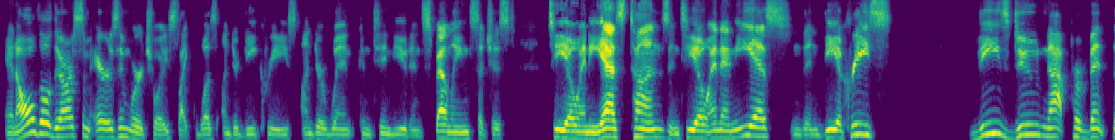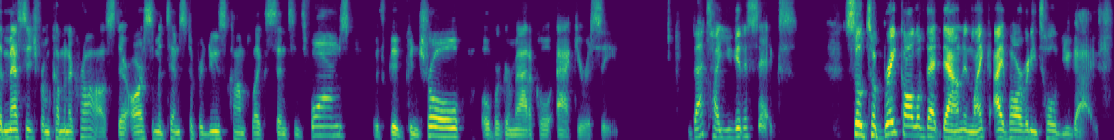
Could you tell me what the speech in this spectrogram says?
And although there are some errors in word choice, like was under decrease, underwent, continued, and spelling, such as T O N E S, tons, and T O N N E S, and then decrease, these do not prevent the message from coming across. There are some attempts to produce complex sentence forms with good control over grammatical accuracy. That's how you get a six. So, to break all of that down, and like I've already told you guys,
